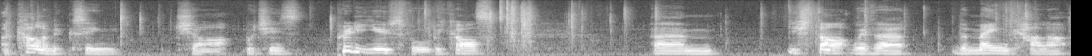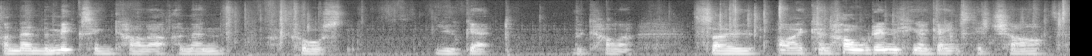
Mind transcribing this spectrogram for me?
a colour mixing chart, which is pretty useful because um, you start with uh, the main colour and then the mixing colour, and then of course you get the colour. So I can hold anything against this chart,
